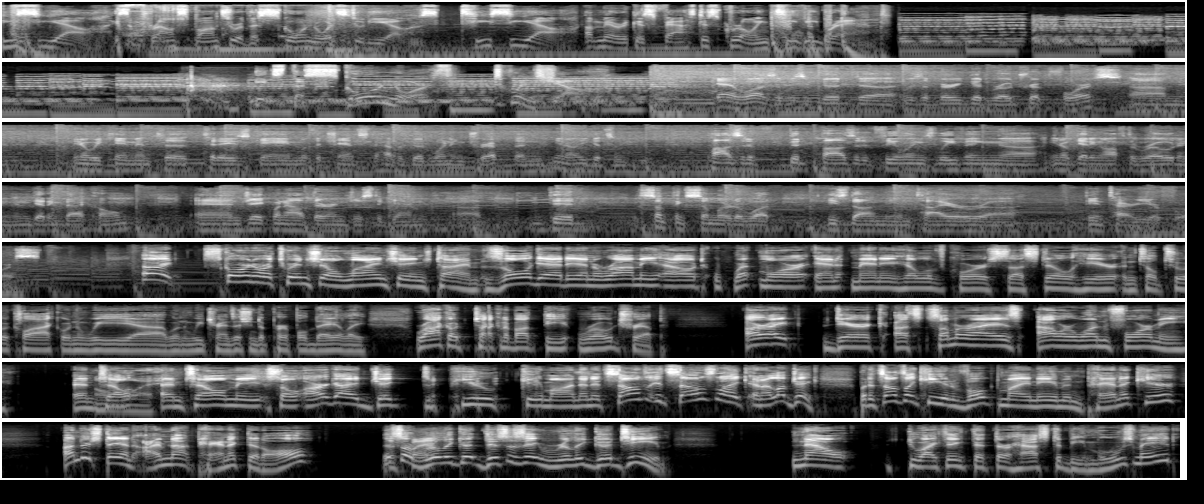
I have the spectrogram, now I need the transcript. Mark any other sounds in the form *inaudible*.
TCL is a proud sponsor of the SKOR North Studios. TCL, America's fastest growing TV brand. It's the SKOR North Twin Show. Yeah, it was. It was a good. Uh, it was a very good road trip for us. Um, you know, we came into today's game with a chance to have a good winning trip, and you know, you get some positive, good positive feelings leaving. Uh, you know, getting off the road and, and, getting back home. And Jake went out there and just again uh, did something similar to what he's done the entire uh, the entire year for us. All right, SKOR North Twin Show line change time. Zulgad in, Rami out, Wetmore and Manny Hill, of course, uh, still here until two o'clock when we uh, when we transition to Purple Daily. Rocco talking about the road trip. All right, Derek, uh, summarize hour one for me and Oh, tell and tell me. So our guy Jake Depew *laughs* came on, and it sounds it sounds like, and I love Jake, but it sounds like he invoked my name in panic here. Understand, I'm not panicked at all. This is a really good. This is a really good team. Now, do I think that there has to be moves made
